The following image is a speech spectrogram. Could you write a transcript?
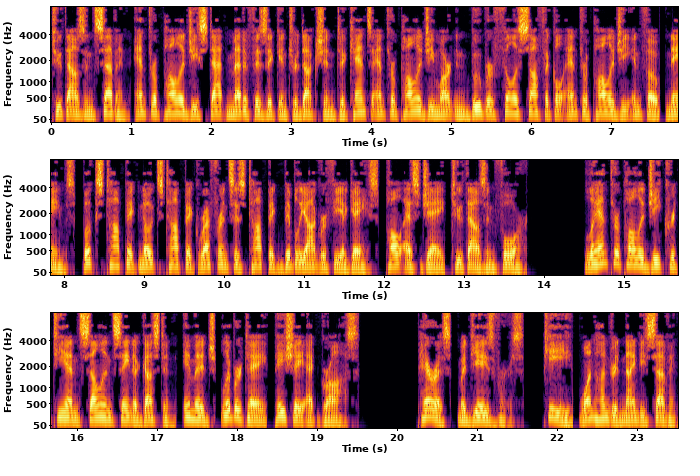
2007 Anthropology Stat Metaphysic Introduction to Kant's Anthropology Martin Buber Philosophical Anthropology Info Names Books topic Notes topic References topic Bibliography Agaësse Paul S. J 2004 L'anthropologie chrétienne selon Saint Augustin Image Liberté Péché et Grâce. Paris Médiasvers p 197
